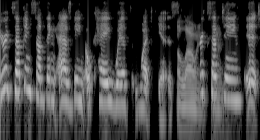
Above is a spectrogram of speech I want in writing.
You're accepting something as being okay with what is. Allowing. You're accepting yeah. it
